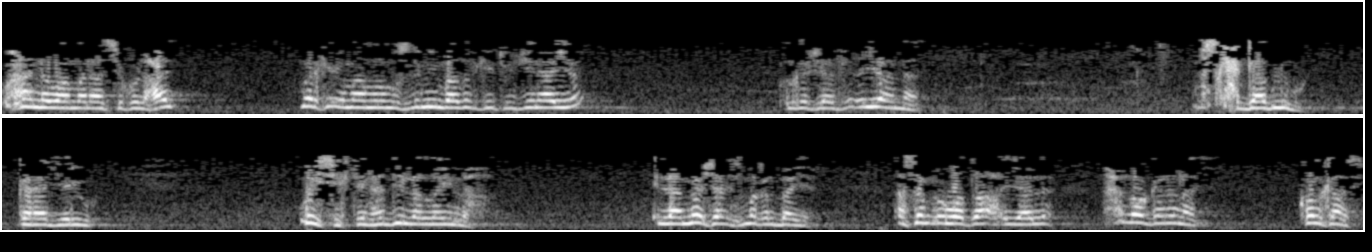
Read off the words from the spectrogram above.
waxaana waa manaasikulxaj marka imaamulmuslimiin baa dadkii tujinaya kolka shaaficiyaana maskax gaabni wey garaad yari wey way sigteen haddii la layn lahaa. Ilaa meeshaa ismaqal baa yaal asamcu wadaaca yaalla maxaa loo garanaya kolkaasi.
